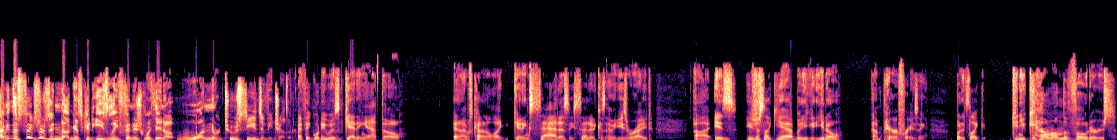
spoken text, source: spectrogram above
I mean, the Sixers and Nuggets could easily finish within a one or two seeds of each other. I think what he was getting at, though, and I was kind of like getting sad as he said it because I think he's right, uh, is he's just like, yeah, but you, you know, I'm paraphrasing, but it's like, can you count on the voters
